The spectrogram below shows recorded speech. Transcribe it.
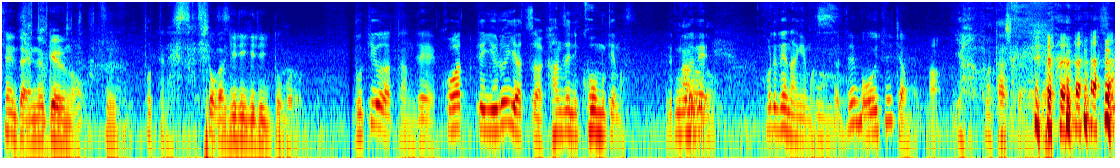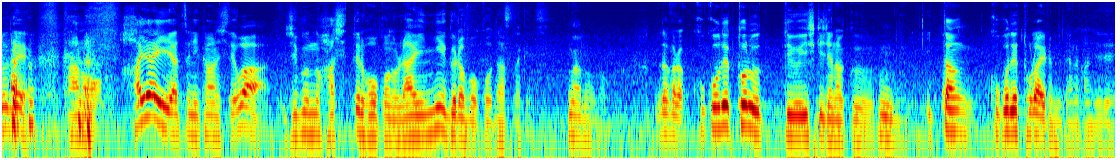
センターに抜けるの普通撮ってないです。人がギリギリのところ。不器用だったんでこうやって緩いやつは完全にこう向けます。でこれでこれで投げます、うん、全部追いついちゃうもんな。いや、まあ、確かに、それであの速いやつに関しては自分の走ってる方向のラインにグラブをこう出すだけです。なるほどだからここで取るっていう意識じゃなく、うん、一旦ここで捉えるみたいな感じで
